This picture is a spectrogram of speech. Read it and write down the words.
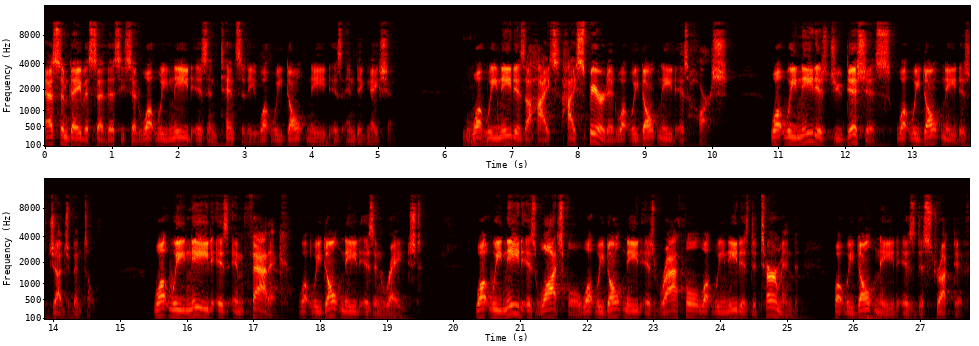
S.M. Davis said this. He said, What we need is intensity. What we don't need is indignation. Mm-hmm. What we need is a high, high spirited. What we don't need is harsh. What we need is judicious. What we don't need is judgmental. What we need is emphatic. What we don't need is enraged. What we need is watchful. What we don't need is wrathful. What we need is determined. What we don't need is destructive.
